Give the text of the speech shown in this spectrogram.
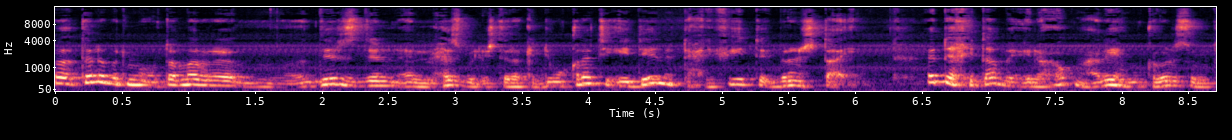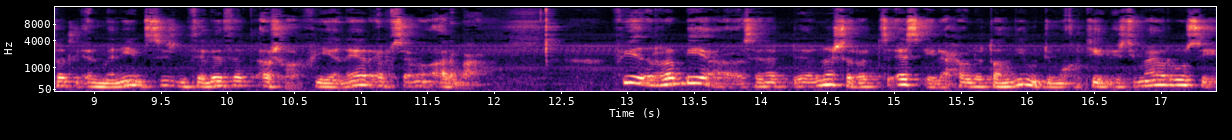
طلبت مؤتمر دريسدن الحزب الاشتراكي الديمقراطي إدانة تحريفية برنشتاين أدى خطابه إلى حكم عليه من قبل السلطات الألمانية بسجن ثلاثة أشهر في يناير 1904 في الربيع سنة نشرت أسئلة حول تنظيم الديمقراطية الاجتماعية الروسية.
